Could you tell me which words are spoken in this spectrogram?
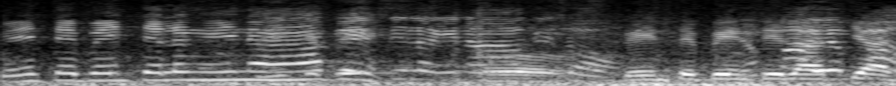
20-20 lang hinahagis. 20 lang hinahagis, Oh, 20-20 lahat yan.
